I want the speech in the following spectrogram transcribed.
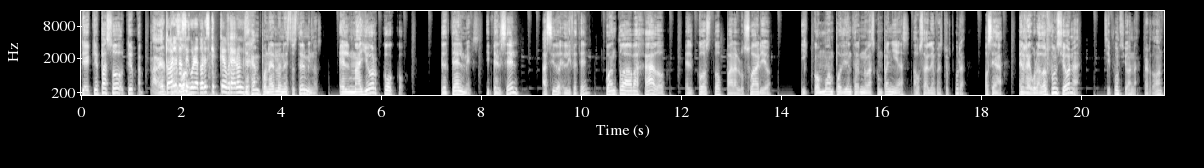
¿Qué, qué pasó? ¿Qué- a, ver, todas las aseguradoras que quebraron. Déjame ponerlo en estos términos. El mayor coco de Telmex y Telcel ha sido el IFETEL. ¿Cuánto ha bajado el costo para el usuario y cómo han podido entrar nuevas compañías a usar la infraestructura? O sea, el regulador funciona. Sí funciona, perdón.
